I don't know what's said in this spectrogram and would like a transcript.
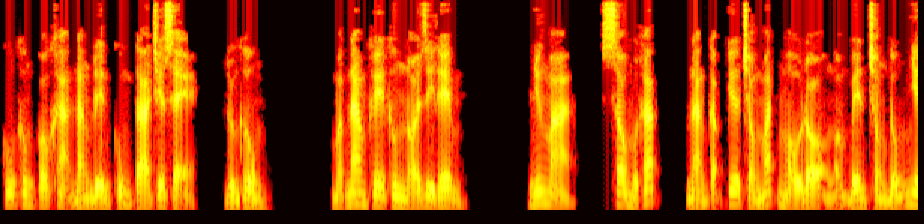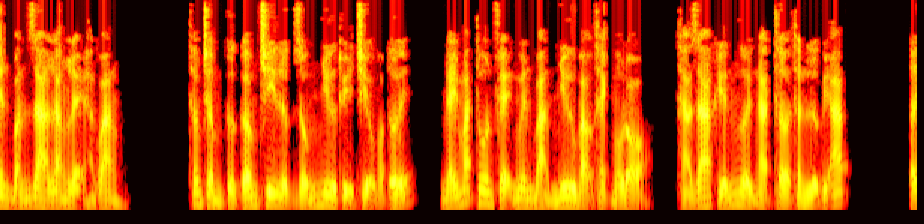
cũng không có khả năng đến cùng ta chia sẻ, đúng không? Mặc nam khê không nói gì thêm. Nhưng mà, sau một khắc, nàng cặp kia trong mắt màu đỏ ngòm bên trong đống nhiên bắn ra lăng lệ hạ quang thâm trầm cực âm chi lực giống như thủy triều vào tới, nháy mắt thôn phệ nguyên bản như bảo thạch màu đỏ, thả ra khiến người ngạt thở thần lực bị áp. Â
